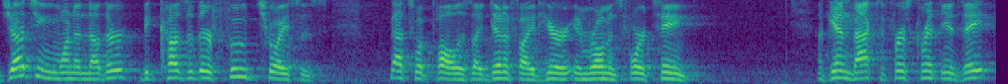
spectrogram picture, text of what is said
judging one another because of their food choices. That's what Paul has identified here in Romans 14. Again, back to 1 Corinthians 8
